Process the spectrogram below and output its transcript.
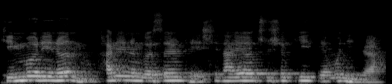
긴 머리는 가리는 것을 대신하여 주셨기 때문이니라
